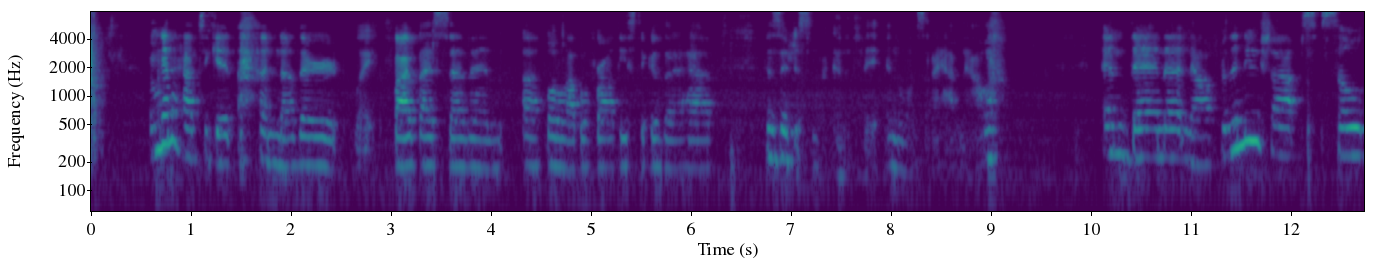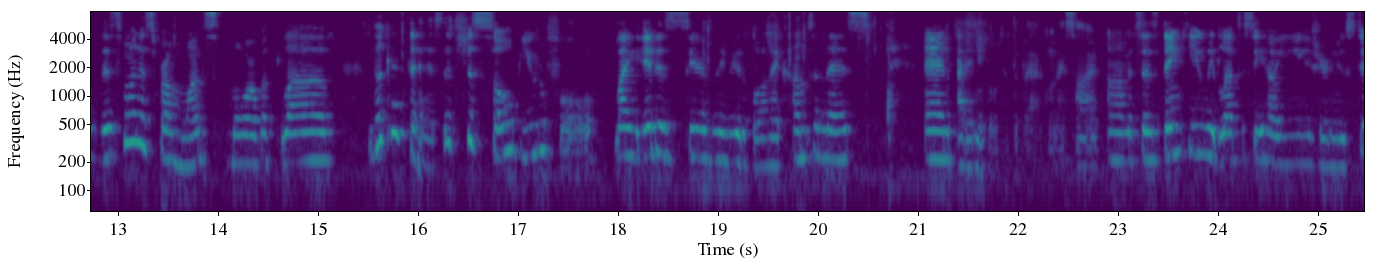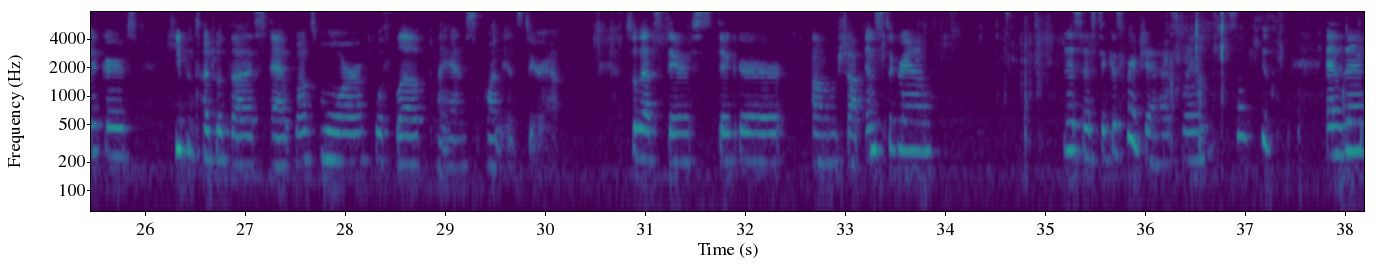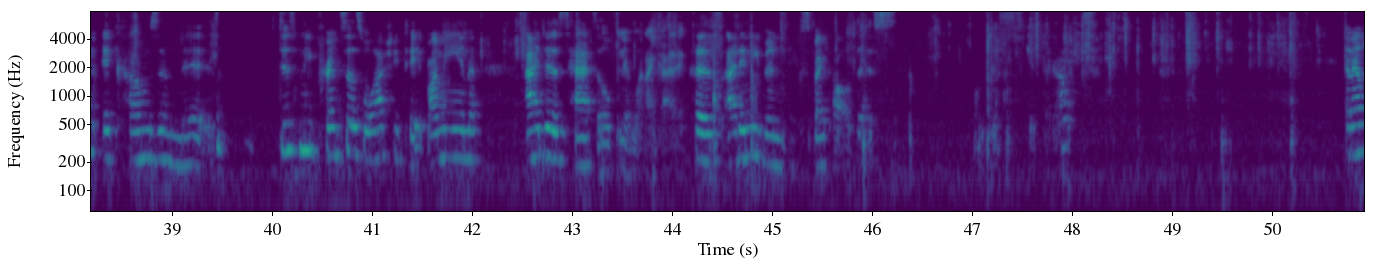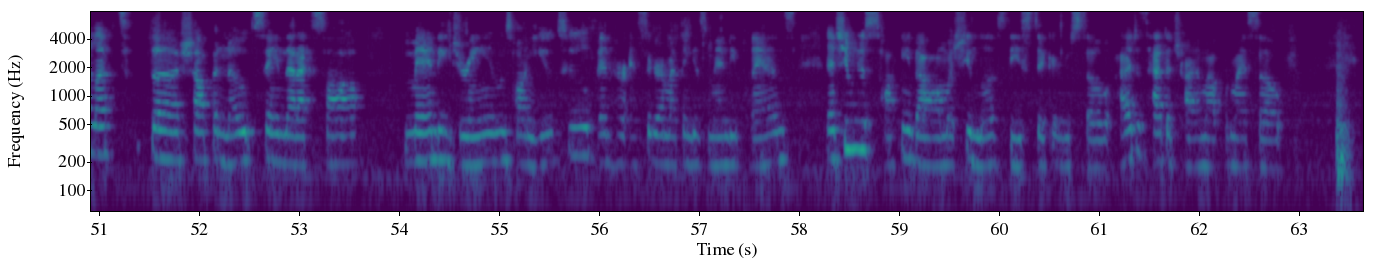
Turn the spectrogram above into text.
I'm gonna have to get another like five by seven uh, photo album for all these stickers that I have because they're just not gonna fit in the ones that I have now. and then uh, now for the new shops. So this one is from Once More with Love. Look at this. It's just so beautiful. Like it is seriously beautiful. And it comes in this. And I didn't even look at the back when I saw it. Um, it says, thank you. We'd love to see how you use your new stickers keep in touch with us at Once More with Love Plans on Instagram. So that's their sticker um, shop Instagram. And it says stickers for Jasmine. So cute. And then it comes in this Disney Princess washi tape. I mean, I just had to open it when I got it because I didn't even expect all this. Let me just get that out. And I left the shop a note saying that I saw Mandy Dreams on YouTube and her Instagram, I think is Mandy Plans. And she was just talking about how much she loves these stickers. So I just had to try them out for myself.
